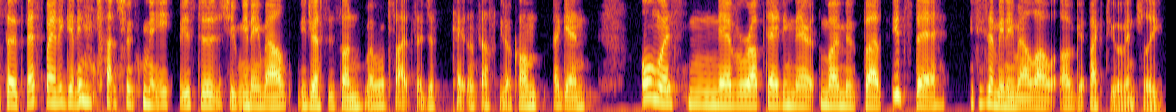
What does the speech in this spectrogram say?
So the best way to get in touch with me is to shoot me an email. The address is on my website, so just kaitlinsalzke.com. Again, almost never updating there at the moment, but it's there. If you send me an email, I'll, I'll get back to you eventually,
